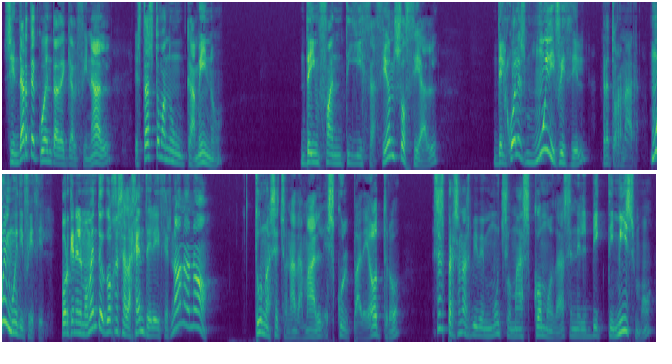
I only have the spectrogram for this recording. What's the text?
Sin darte cuenta de que al final estás tomando un camino de infantilización social del cual es muy difícil retornar. Muy, muy difícil. Porque en el momento que coges a la gente y le dices, no, no, no, tú no has hecho nada mal, es culpa de otro, esas personas viven mucho más cómodas en el victimismo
